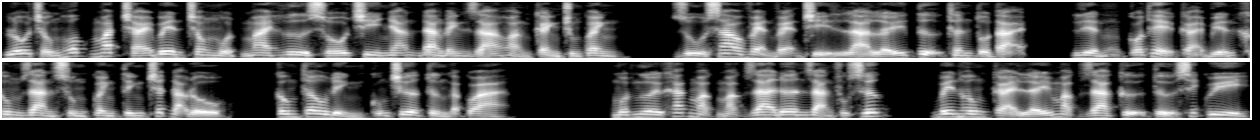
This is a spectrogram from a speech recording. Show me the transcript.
lỗ chống hốc mắt trái bên trong một mai hư số chi nhãn đang đánh giá hoàn cảnh chung quanh, dù sao vẹn vẹn chỉ là lấy tự thân tồn tại, liền có thể cải biến không gian xung quanh tính chất đạo đồ, công tâu đỉnh cũng chưa từng gặp qua. Một người khác mặc mặc ra đơn giản phục sức, bên hông cải lấy mặc ra cự tử xích quy,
